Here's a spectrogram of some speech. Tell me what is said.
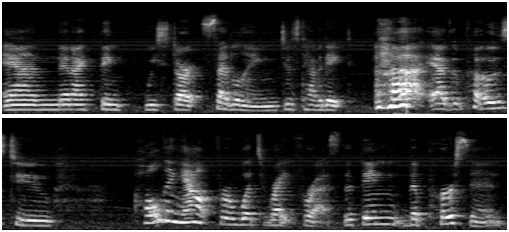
And then I think we start settling just to have a date as opposed to holding out for what's right for us. The thing, the person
